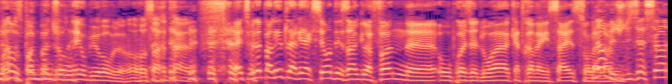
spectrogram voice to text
Non, pas, c'est pas une bonne journée au bureau, là. On s'entend, là. Hey, tu voulais parler de la réaction des anglophones euh, au projet de loi 96 sur la Non, langue. mais je disais ça,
